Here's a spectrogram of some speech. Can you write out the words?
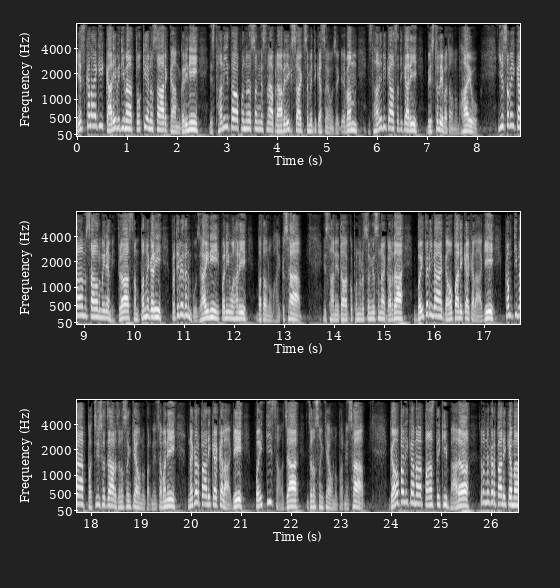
यसका लागि कार्यविधिमा तोके अनुसार काम गरिने स्थानीय तह पुनर्संरचना प्राविधिक सहयोग समितिका संयोजक एवं स्थानीय विकास अधिकारी विष्टले बताउनुभयो। यो सबै काम साउन महिनाभित्र सम्पन्न गरी प्रतिवेदन बुझाइने पनि उहाँले बताउनु भएको छ। स्थानीय तहको पुनर्संरचना गर्दा बैतडीमा गाउँपालिकाका लागि कम्तीमा पच्चीस हजार जनसंख्या हुनुपर्नेछ भने नगरपालिकाका लागि पैंतिस हजार जनसंख्या हुनुपर्नेछ। गाउँपालिकामा पाँचदेखि बाह्र र नगरपालिकामा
